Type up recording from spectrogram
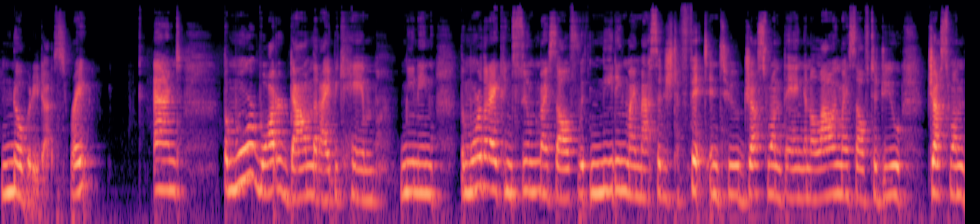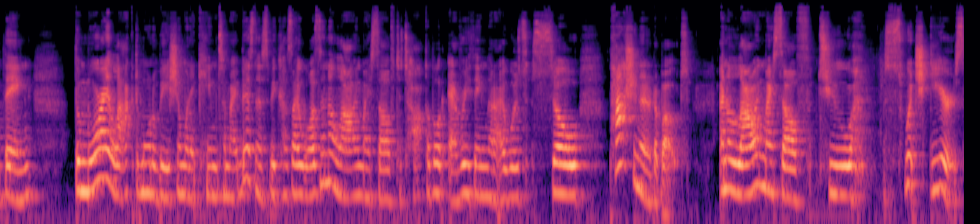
nobody does, right? And the more watered down that I became meaning the more that I consumed myself with needing my message to fit into just one thing and allowing myself to do just one thing, the more I lacked motivation when it came to my business because I wasn't allowing myself to talk about everything that I was so passionate about and allowing myself to switch gears.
